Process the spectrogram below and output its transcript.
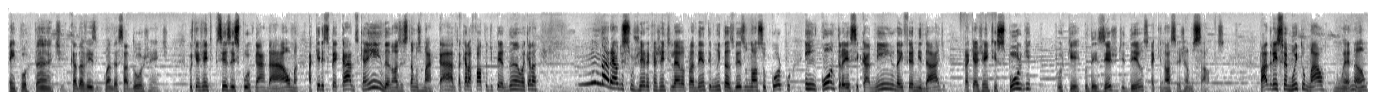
É importante, cada vez em quando, essa dor, gente, porque a gente precisa expurgar da alma aqueles pecados que ainda nós estamos marcados, aquela falta de perdão, aquela mundaréu de sujeira que a gente leva para dentro e muitas vezes o nosso corpo encontra esse caminho da enfermidade para que a gente expurgue, porque o desejo de Deus é que nós sejamos salvos. Padre, isso é muito mal. Não é, não.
